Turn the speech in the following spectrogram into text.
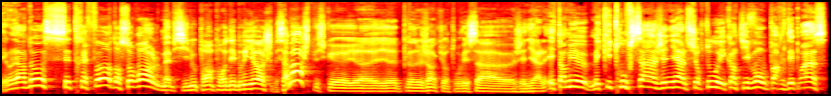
Leonardo, c'est très fort dans son rôle, même s'il nous prend pour des brioches, mais ça marche, puisqu'il y, y, a plein de gens qui ont trouvé ça euh, génial. Et tant mieux, mais qui trouvent ça génial, surtout, et quand ils vont au Parc des Princes,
